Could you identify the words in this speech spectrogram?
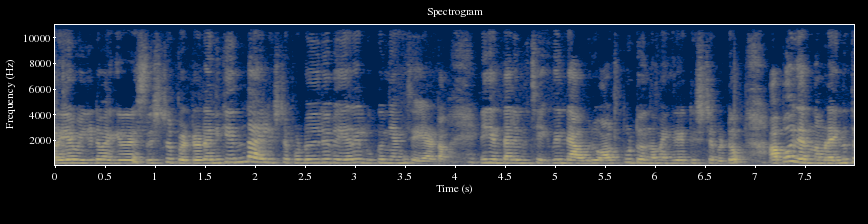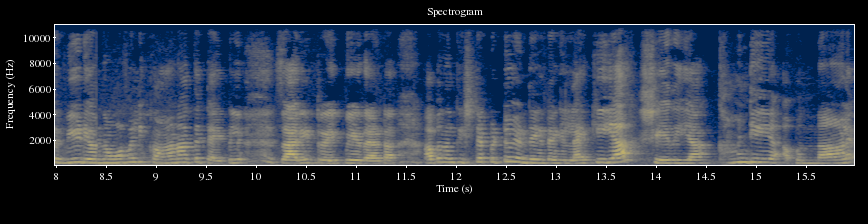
അറിയാൻ വേണ്ടിയിട്ട് ഭയങ്കര ഇഷ്ടപ്പെട്ടു. എനിക്ക് എന്തായാലും ഇഷ്ടപ്പെട്ടു. ഒരു വേറെ ലുക്കും ഞാൻ ചെയ്യാട്ടോ. എനിക്ക് എന്തായാലും ഇത് ചെയ്തതിന്റെ ആ ഒരു ഔട്ട്പുട്ട് വന്ന് ഭയങ്കരമായിട്ട് ഇഷ്ടപ്പെട്ടു. അപ്പോൾ ഇതാണ് നമ്മുടെ ഇന്നത്തെ വീഡിയോ നോർമലി കാണാത്ത ടൈപ്പിൽ സാരി ട്രൈപ്പ് ചെയ്ത കേട്ടോ. അപ്പോൾ നിങ്ങൾക്ക് ഇഷ്ടപ്പെട്ടു എന്തെങ്കിലും ലൈക്ക് ചെയ്യുക ഷെയർ ചെയ്യുക കമന്റ് ചെയ്യുക. അപ്പോൾ നാളെ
